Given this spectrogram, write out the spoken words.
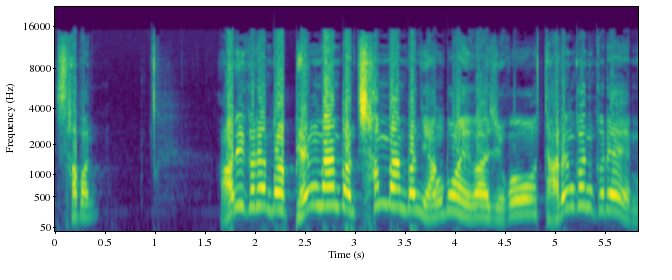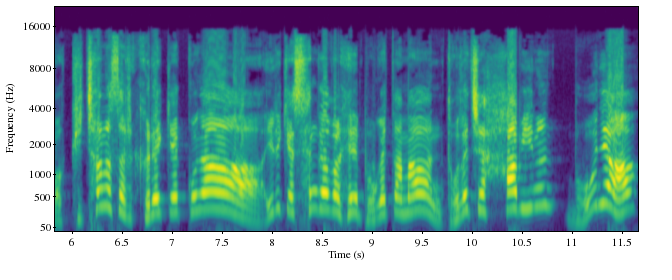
4번 아니 그래 뭐 백만 번 천만 번 양보해가지고 다른 건 그래 뭐 귀찮아서 그랬겠구나 이렇게 생각을 해보겠다만 도대체 합의는 뭐냐?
